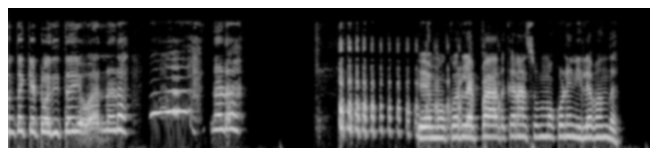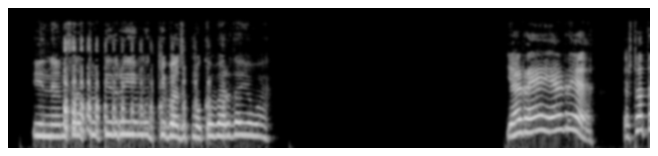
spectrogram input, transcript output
ಎಂತ ಕೆಟ್ಟು ಇವ ನಡ. ನಡ. ಏ, ಮುಕ್ಕರ್ಲೆಪ್ಪ, ಅದಕ್ಕೆ ನಾ ಸುಮ್ಮ ಕೊಡೇನಿ ಇಲ್ಲೇ ಬಂದ. ಇನ್ನೇನ್ ಸತ್ ಹುಟ್ಟಿದ್ರು ಈ ಮುತ್ತಿ ಬಾಜುಕ್ ಮುಕ್ಕಬಾರ್ದ ಯವ್ವ. ಹೇಳ್ರಿ ಹೇಳ್ರಿ. ಎಷ್ಟೊತ್ತ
